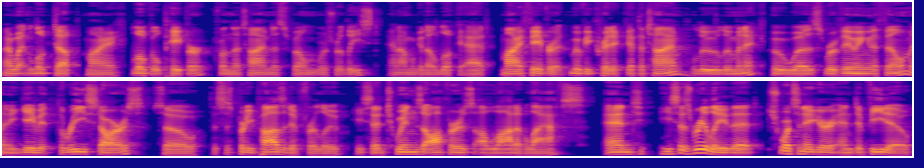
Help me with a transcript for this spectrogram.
I went and looked up my local paper from the time this film was released, and I'm going to look at my favorite movie critic at the time, Lou Lumenick, who was reviewing the film, and he gave it three stars. So this is pretty positive for Lou. He said Twins offers a lot of laughs. And he says really that Schwarzenegger and DeVito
